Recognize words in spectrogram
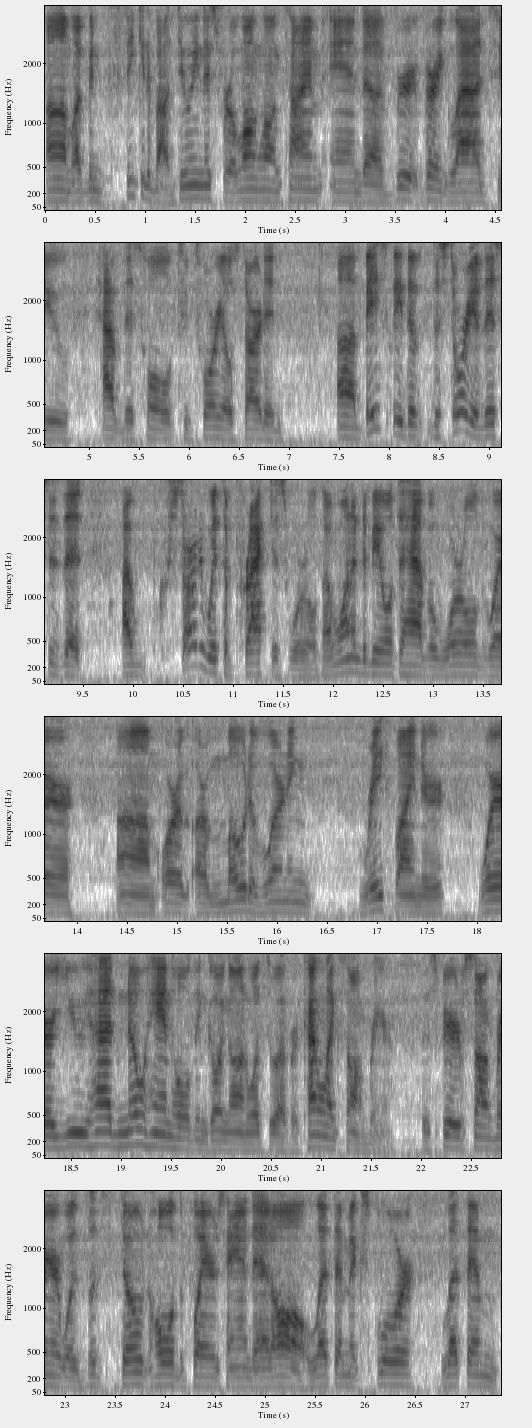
Um, I've been thinking about doing this for a long, long time, and uh, very, very glad to have this whole tutorial started. Uh, basically, the the story of this is that I started with a practice world. I wanted to be able to have a world where, um, or, a, or a mode of learning Wraithbinder where you had no hand holding going on whatsoever, kind of like Songbringer the spirit of Songbringer was let's don't hold the player's hand at all. Let them explore, let them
